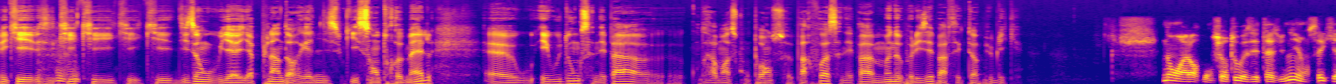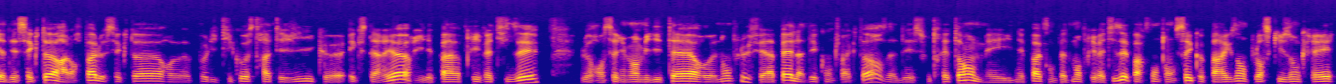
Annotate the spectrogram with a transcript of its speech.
mais qui, qui, qui, qui, qui, disons, où il y a, il y a plein d'organismes qui s'entremêlent et où donc ça n'est pas, euh, contrairement à ce qu'on pense parfois, ça n'est pas monopolisé par le secteur public. Non, alors bon, surtout aux États-Unis, on sait qu'il y a des secteurs, alors pas le secteur euh, politico-stratégique euh, extérieur, il n'est pas privatisé. Le renseignement militaire euh, non plus fait appel à des contractors, à des sous-traitants, mais il n'est pas complètement privatisé. Par contre, on sait que par exemple, lorsqu'ils ont créé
